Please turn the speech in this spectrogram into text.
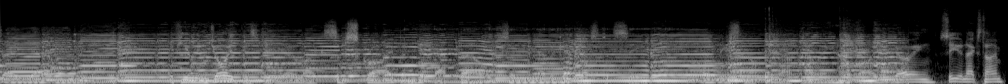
say, yeah, If you enjoyed this video, like, subscribe and hit that bell so you never get lost at sea. At least not without knowing how far you're going. See you next time.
